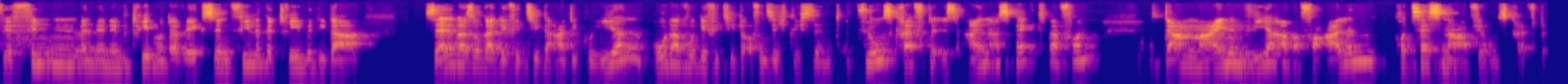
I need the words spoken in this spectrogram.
wir finden, wenn wir in den Betrieben unterwegs sind, viele Betriebe, die da selber sogar Defizite artikulieren oder wo Defizite offensichtlich sind. Führungskräfte ist ein Aspekt davon. Da meinen wir aber vor allem prozessnahe Führungskräfte.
